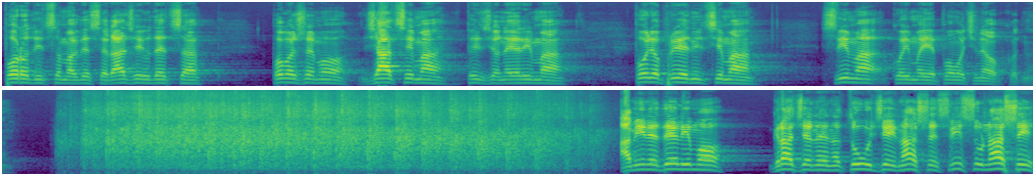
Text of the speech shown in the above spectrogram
porodicama gde se rađaju deca, pomažemo đacima, penzionerima, poljoprivrednicima, svima kojima je pomoć neophodna. A mi ne delimo građane na tuđe i naše, svi su naši,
